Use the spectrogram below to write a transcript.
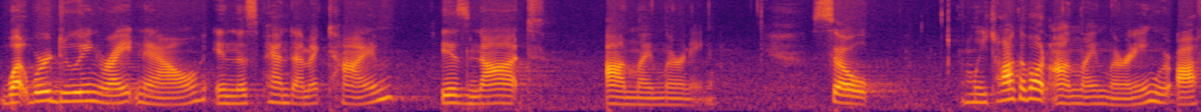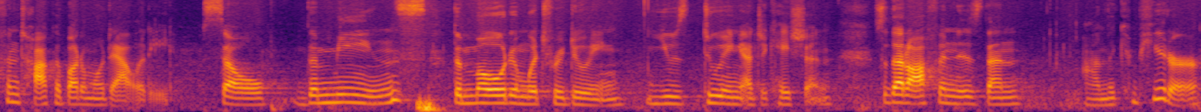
What we're doing right now in this pandemic time is not online learning. So when we talk about online learning, we often talk about a modality. So the means, the mode in which we're doing, use, doing education. So that often is then on the computer,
